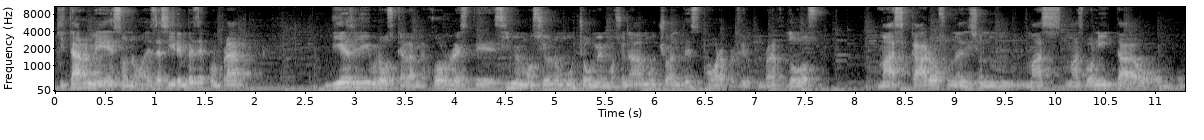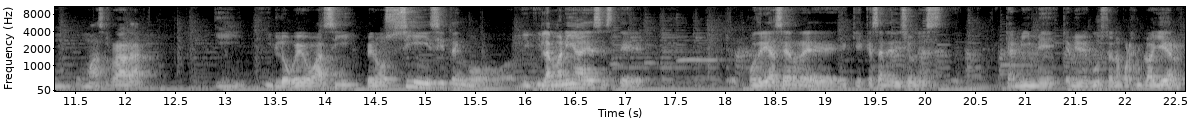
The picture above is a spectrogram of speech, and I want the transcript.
quitarme eso, ¿no? Es decir, en vez de comprar 10 libros que a lo mejor este, sí me emociono mucho o me emocionaba mucho antes, ahora prefiero comprar dos más caros, una edición más, más bonita o, o, o más rara y, y, lo veo así, pero sí, sí tengo, y, y la manía es, este, podría ser eh, que, que, sean ediciones que a, mí me, que a mí me gustan, ¿no? Por ejemplo, ayer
